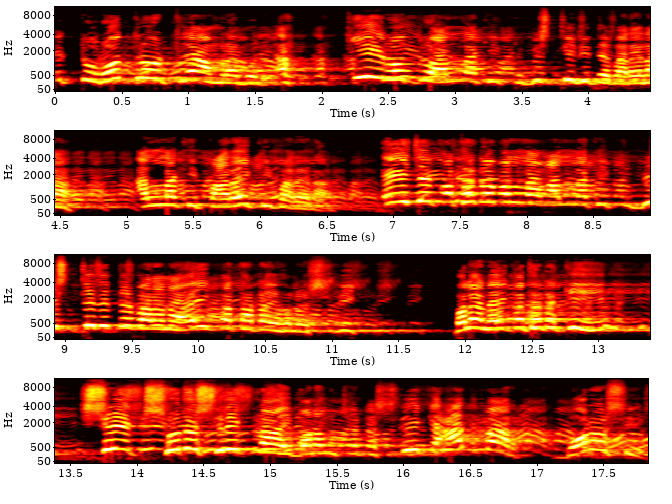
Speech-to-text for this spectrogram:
একটু রৌদ্র উঠলে আমরা বলি, আহ, কি রৌদ্র? আল্লাহ কি একটু বৃষ্টি দিতে পারে না? আল্লাহ কি পারে কি পারে না? এই যে কথাটা বললাম, আল্লাহ কি বৃষ্টি দিতে পারে না? এই কথাটাই হলো শ্রিক। বলেন, এই কথাটা কি? শ্রিক শুধু শ্রিক নয় বরং এটা শ্রিক আকবার, বড় শ্রিক।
